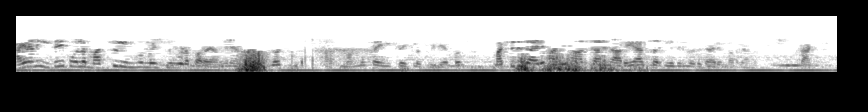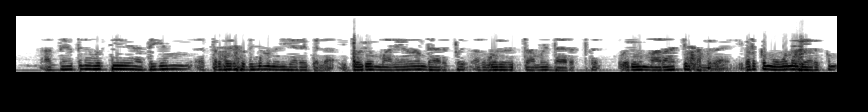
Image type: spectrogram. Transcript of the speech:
അങ്ങനെയാണ് ഇതേപോലെ മറ്റൊരു ഇൻഫർമേഷനും കൂടെ പറയാം. അങ്ങനെയാണ് മമ്മൂക്ക എൻസൈക്ലോപീഡിയ അപ്പം മറ്റൊരു കാര്യം അധികം ആൾക്കാർക്ക് അറിയാത്ത ഏതെങ്കിലും ഒരു കാര്യം പറഞ്ഞാണ്. അദ്ദേഹത്തിനെ കുറിച്ച് അധികം എത്ര പേര് ശ്രദ്ധിക്കുമെന്ന് എനിക്കറിയത്തില്ല. ഇപ്പൊ ഒരു മലയാളം ഡയറക്ടർ അതുപോലെ ഒരു തമിഴ് ഡയറക്ടർ ഒരു മറാഠി സംവിധായകൻ. ഇവർക്ക് മൂന്ന് പേർക്കും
